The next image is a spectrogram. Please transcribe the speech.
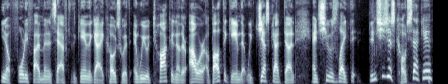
you know, 45 minutes after the game, the guy I coached with, and we would talk another hour about the game that we just got done. And she was like, Didn't you just coach that game?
